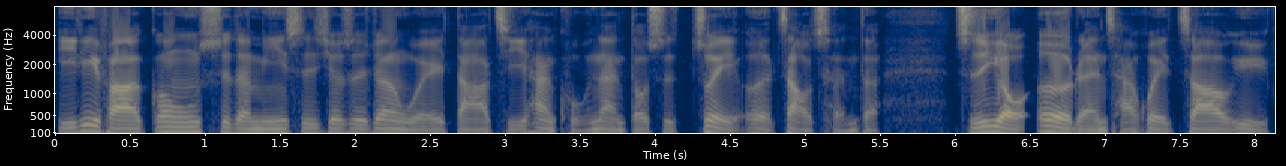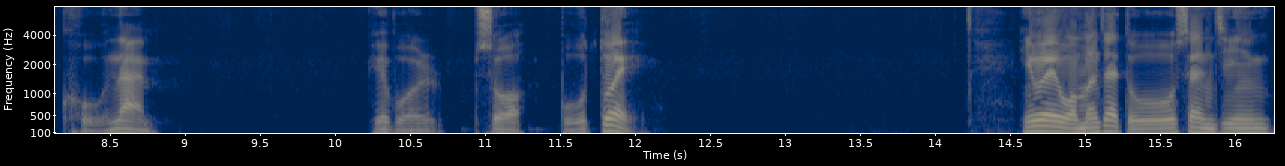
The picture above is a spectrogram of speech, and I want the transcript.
以立法公式的迷失就是认为打击和苦难都是罪恶造成的，只有恶人才会遭遇苦难。约伯说不对，因为我们在读圣经，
